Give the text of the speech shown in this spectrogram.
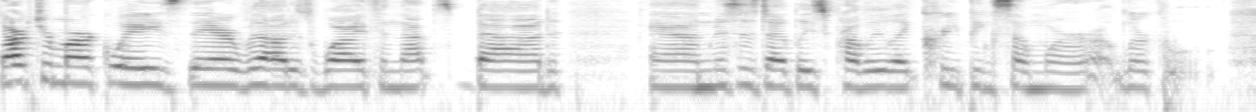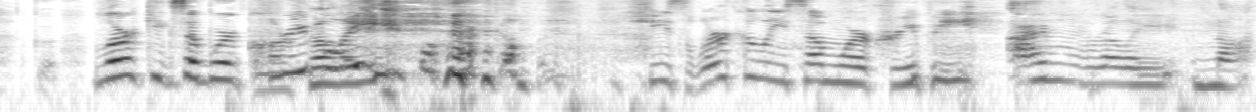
Doctor Markway's there without his wife, and that's bad. And Mrs. Dudley's probably like creeping somewhere, lurk, lurking somewhere creepily. Lurkily. She's lurkily somewhere creepy. I'm really not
